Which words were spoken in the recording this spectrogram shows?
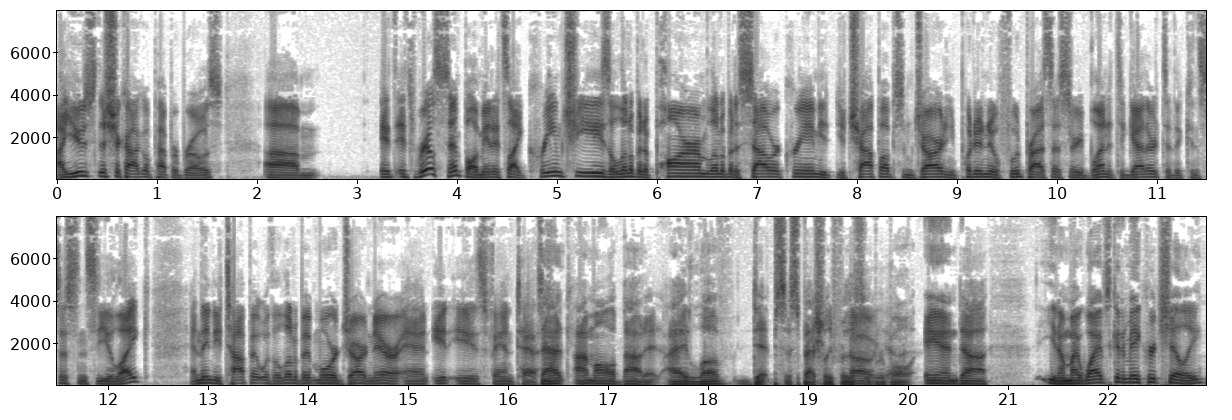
I used the Chicago Pepper Bros. Um, it, it's real simple. I mean, it's like cream cheese, a little bit of parm, a little bit of sour cream. You, you chop up some jarred and you put it into a food processor. You blend it together to the consistency you like, and then you top it with a little bit more giardiniera, and it is fantastic. That I'm all about it. I love dips, especially for the Oh, Super yeah. Bowl. And uh, you know, my wife's going to make her chili.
